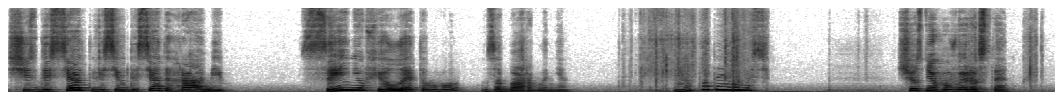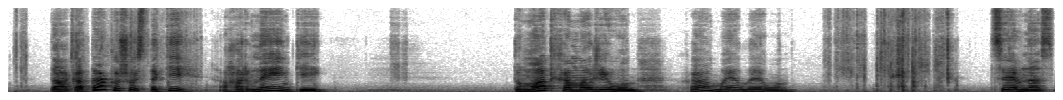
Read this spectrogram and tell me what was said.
60-80 грамів, синьо-фіолетового забарвлення. Ну, подивимось, що з нього виросте. Так, а також ось такий гарненький томат хамелеон. Хамелеон. Це в нас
